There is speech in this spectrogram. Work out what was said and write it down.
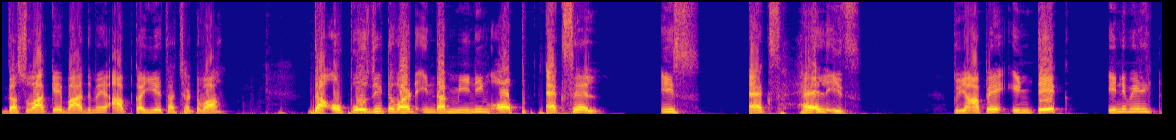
दसवा के बाद में आपका ये था छठवा। The opposite word in the meaning of exhale is exhale is तो यहाँ पे इनटेक इनबिल्ट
